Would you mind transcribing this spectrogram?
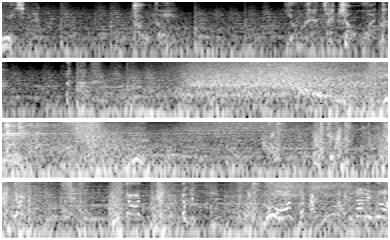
活跃起来？除非有人在召唤他。大力哥，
